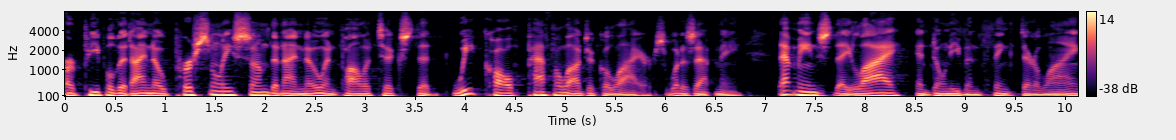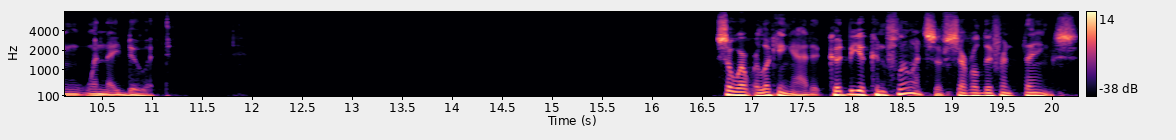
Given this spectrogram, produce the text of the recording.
are people that I know personally, some that I know in politics, that we call pathological liars. What does that mean? That means they lie and don't even think they're lying when they do it. So, what we're looking at, it could be a confluence of several different things.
